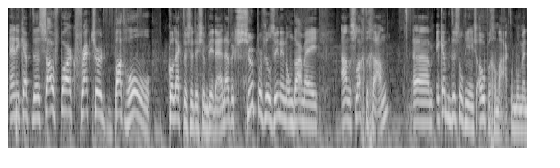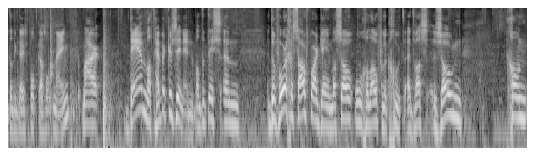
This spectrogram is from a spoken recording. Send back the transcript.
En ik heb de South Park Fractured Butthole Collector's Edition binnen. En daar heb ik super veel zin in om daarmee aan de slag te gaan. Um, ik heb hem dus nog niet eens opengemaakt op het moment dat ik deze podcast opneem. Maar damn, wat heb ik er zin in. Want het is een... De vorige South Park game was zo ongelooflijk goed. Het was zo'n... Gewoon...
